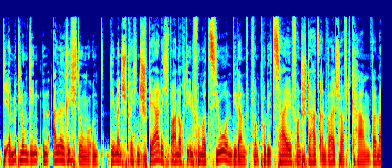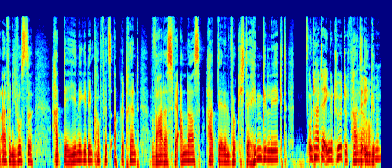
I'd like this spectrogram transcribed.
die Ermittlung ging in alle Richtungen und dementsprechend spärlich waren auch die Informationen, die dann von Polizei, von Staatsanwaltschaft kamen, weil man einfach nicht wusste, hat derjenige den Kopf jetzt abgetrennt? War das wer anders? Hat der den wirklich dahin gelegt? Und hat er ihn getötet? Hat er ihn, ge ne?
